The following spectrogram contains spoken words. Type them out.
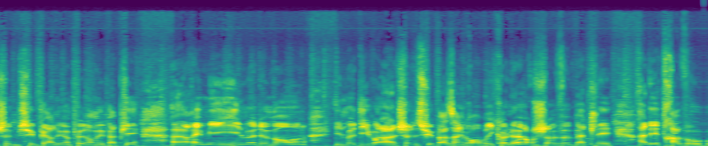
je me suis perdu un peu dans mes papiers. Rémi, il me demande, il me dit voilà, je ne suis pas un grand bricoleur, je veux m'atteler à des travaux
